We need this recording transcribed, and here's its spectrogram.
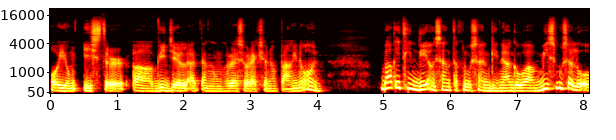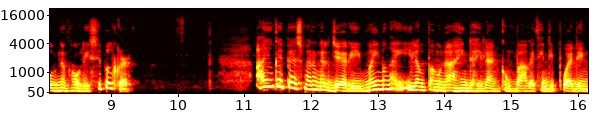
o yung Easter uh, Vigil at ang Resurrection ng Panginoon. Bakit hindi ang Santa Cruzan ginagawa mismo sa loob ng Holy Sepulchre? Ayon kay Pes Maramel Jerry, may mga ilang pangunahing dahilan kung bakit hindi pwedeng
